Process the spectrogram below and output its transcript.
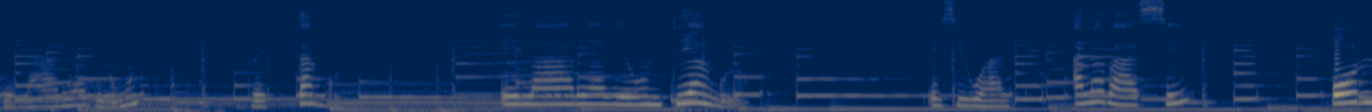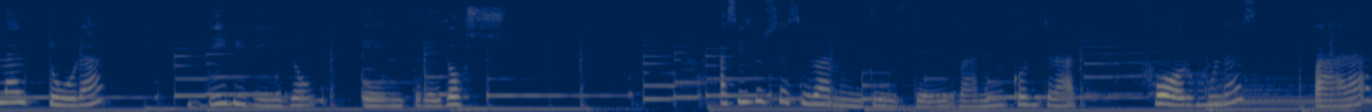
El área de un rectángulo. El área de un triángulo es igual a la base por la altura dividido entre dos. Así sucesivamente ustedes van a encontrar fórmulas para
